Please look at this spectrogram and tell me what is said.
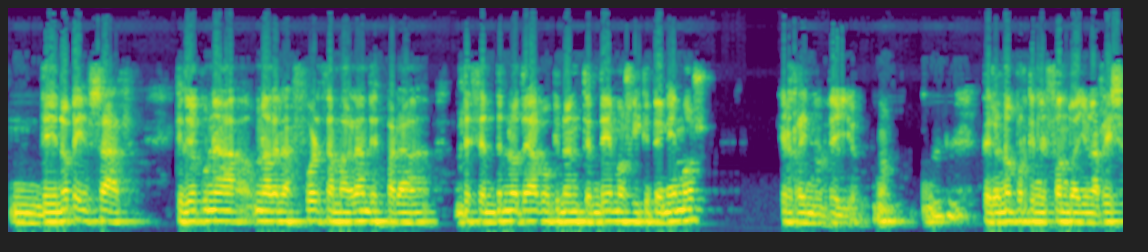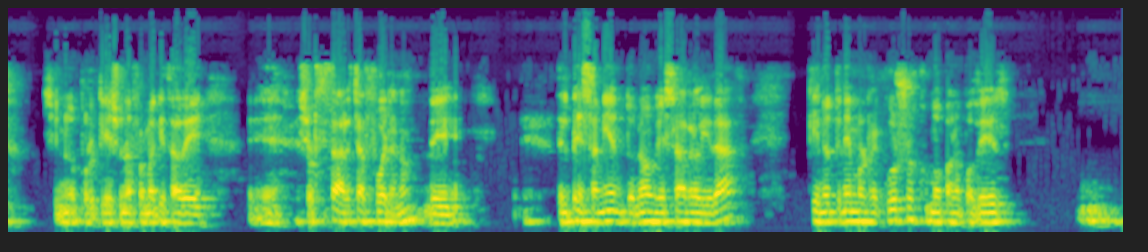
de no pensar creo que una, una, de las fuerzas más grandes para defendernos de algo que no entendemos y que tememos es reino de ello, ¿no? Pero no porque en el fondo haya una risa, sino porque es una forma quizá de eh, exorcizar, echar fuera, ¿no? De, del pensamiento, ¿no? De esa realidad que no tenemos recursos como para poder, mm,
